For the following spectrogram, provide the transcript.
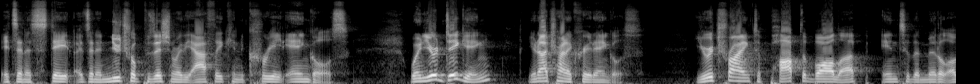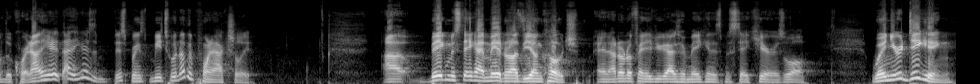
It's in a state, it's in a neutral position where the athlete can create angles. When you're digging, you're not trying to create angles. You're trying to pop the ball up into the middle of the court. Now, here, here's, this brings me to another point, actually. Uh, big mistake I made when I was a young coach, and I don't know if any of you guys are making this mistake here as well. When you're digging,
